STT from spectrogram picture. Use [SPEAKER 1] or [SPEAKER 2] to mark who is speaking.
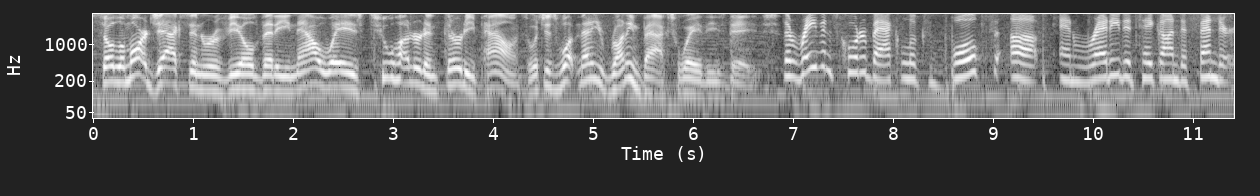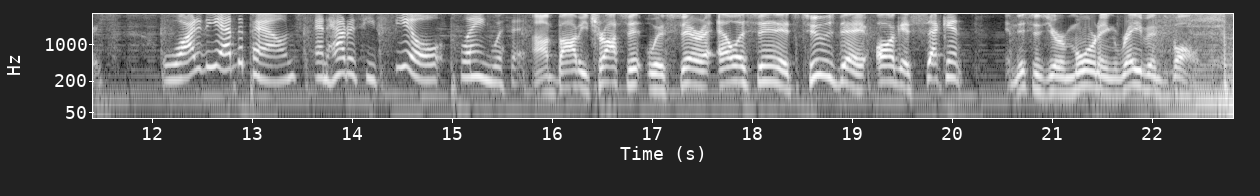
[SPEAKER 1] So Lamar Jackson revealed that he now weighs 230 pounds, which is what many running backs weigh these days.
[SPEAKER 2] The Ravens quarterback looks bulked up and ready to take on defenders. Why did he add the pounds, and how does he feel playing with it?
[SPEAKER 1] I'm Bobby Trossett with Sarah Ellison. It's Tuesday, August 2nd, and this is your morning Ravens Vault.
